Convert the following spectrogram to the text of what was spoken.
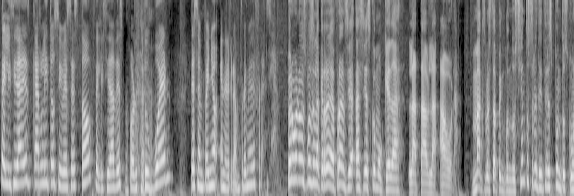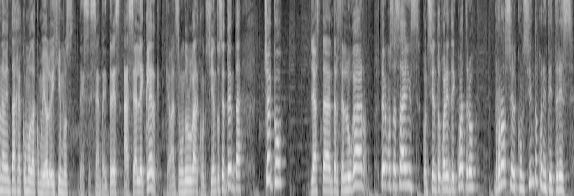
felicidades, Carlitos, si ves esto. Felicidades por tu buen desempeño en el Gran Premio de Francia. Pero bueno, después de la carrera de Francia, así es como queda la tabla ahora. Max Verstappen con 233 puntos con una ventaja cómoda, como ya lo dijimos, de 63 hacia Leclerc, que va en segundo lugar con 170. Checo ya está en tercer lugar. Tenemos a Sainz con 144. Russell con 143.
